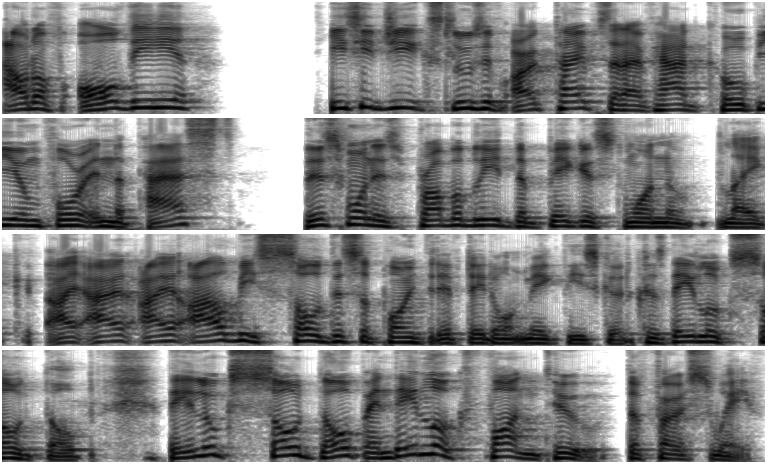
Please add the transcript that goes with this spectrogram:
out of all the TCG exclusive archetypes that I've had copium for in the past. This one is probably the biggest one of like I I I'll be so disappointed if they don't make these good because they look so dope. They look so dope and they look fun too. The first wave,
